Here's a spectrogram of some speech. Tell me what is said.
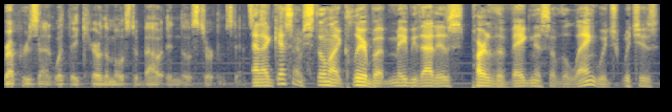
represent what they care the most about in those circumstances. And I guess I'm still not clear, but maybe that is part of the vagueness of the language, which is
